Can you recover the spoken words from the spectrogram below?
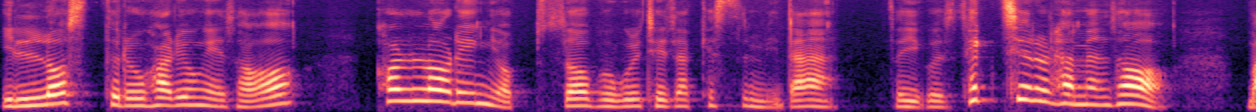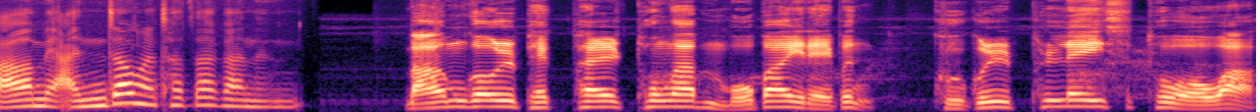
일러스트를 활용해서 컬러링 엽서북을 제작했습니다. 그래서 이거 색칠을 하면서 마음의 안정을 찾아가는 마음거울 108 통합 모바일 앱은 구글 플레이 스토어와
